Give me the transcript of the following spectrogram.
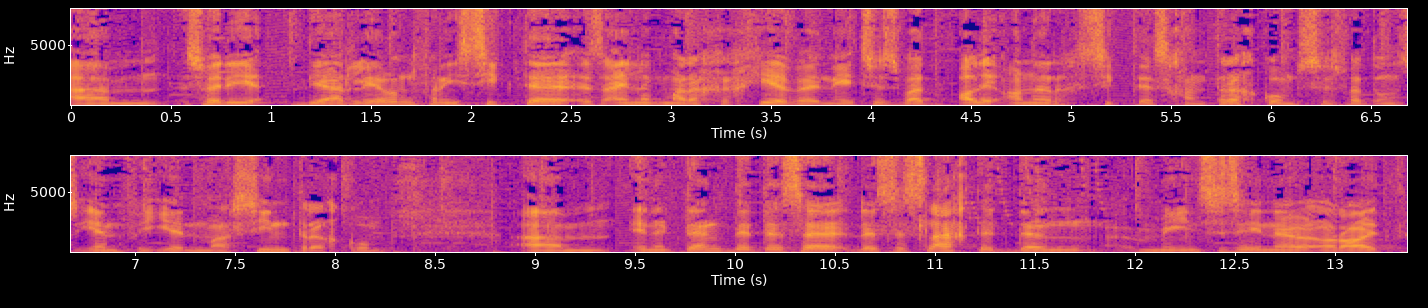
Ehm um, so die die herlewing van die siekte is eintlik maar 'n gegewe, net soos wat al die ander siektes gaan terugkom, soos wat ons een vir een maar sien terugkom. Ehm um, en ek dink dit is 'n dis 'n slegte ding. Mense sê nou alright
